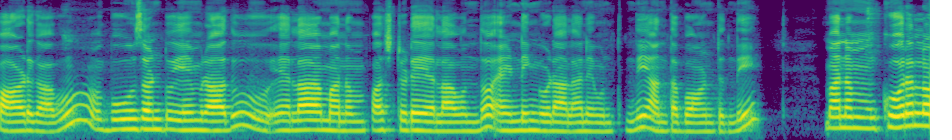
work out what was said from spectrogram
పాడు కావు. బూజ్ అంటూ ఏం రాదు. ఎలా మనం ఫస్ట్ డే ఎలా ఉందో ఎండింగ్ కూడా అలానే ఉంటుంది. అంత బాగుంటుంది. మనం కూరల్లో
